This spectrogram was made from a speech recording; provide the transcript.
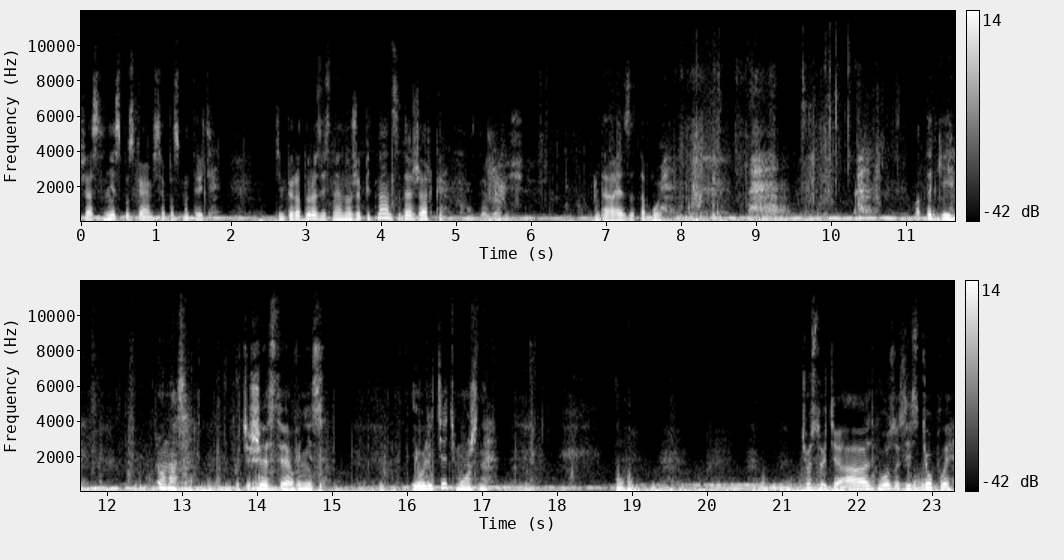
сейчас вниз спускаемся, посмотрите. Температура здесь, наверное, уже 15, да, жарко. Да, жарище. Давай я за тобой. Вот такие у нас путешествия вниз. И улететь можно. Чувствуете? А воздух здесь теплый.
